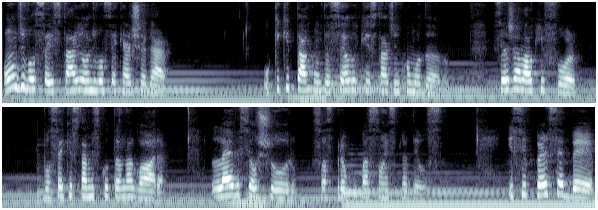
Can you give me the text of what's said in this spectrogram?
Onde você está e onde você quer chegar? O que está acontecendo que está te incomodando? Seja lá o que for, você que está me escutando agora, leve seu choro, suas preocupações para Deus. E se perceber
